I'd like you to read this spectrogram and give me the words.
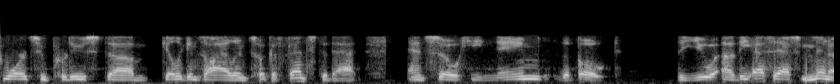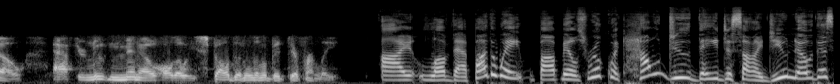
Schwartz, who produced um, Gilligan's Island, took offense to that, and so he named the boat the U, uh, the SS Minnow after Newton Minow, although he spelled it a little bit differently. I love that. By the way, Bob Males, real quick, how do they decide? Do you know this?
